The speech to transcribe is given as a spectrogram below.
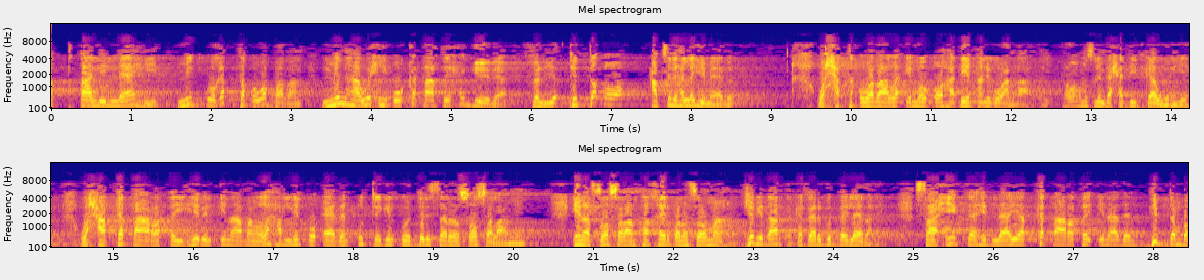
atqaa lilaahi mid uga taqwo badan minhaa wixii uu ka dhaartay xaggeeda falya'ti taqwa cabsida ha la yimaado. Waxa taqwadaa la imow oo hadhiin anigu waan dhaartay. Rawahu muslim baa xadiidkaa wariyey. Waxaad ka dhaaratay hebel inaadan la hadlin oo aadan u tegin oo derisarada soo salaamin inaad soo salaamtaa khayr badan soo maaha. Jebi dhaarta kafaara gud bay leedahay. Saaxiibtaa hiblaayaad ka dhaaratay inaadan dib dambe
